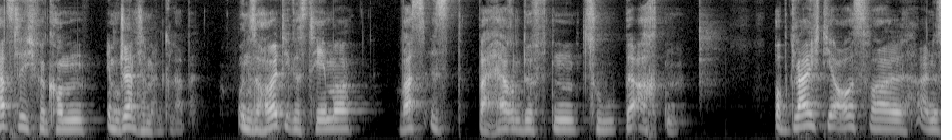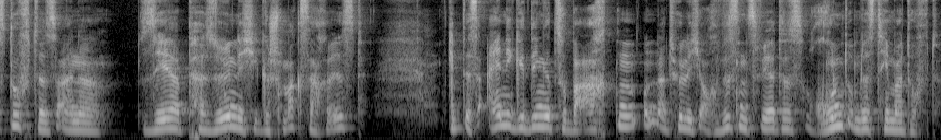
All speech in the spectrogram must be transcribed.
Herzlich willkommen im Gentleman Club. Unser heutiges Thema, was ist bei Herrendüften zu beachten? Obgleich die Auswahl eines Duftes eine sehr persönliche Geschmackssache ist, gibt es einige Dinge zu beachten und natürlich auch Wissenswertes rund um das Thema Duft.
